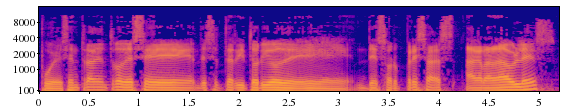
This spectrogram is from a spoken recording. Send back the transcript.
pues entra dentro de ese, de ese territorio de, de sorpresas agradables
